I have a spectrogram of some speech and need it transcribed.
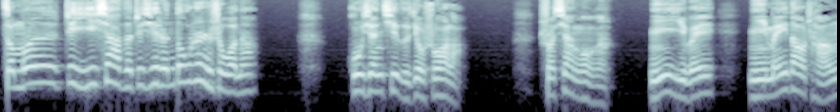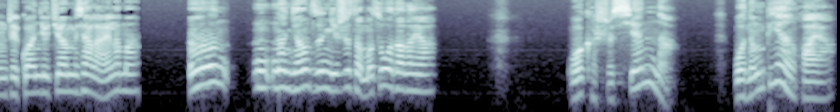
怎么这一下子这些人都认识我呢？”狐仙妻子就说了：“说相公啊。”你以为你没到场，这官就捐不下来了吗？嗯，那娘子你是怎么做到的呀？我可是仙呐，我能变化呀，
